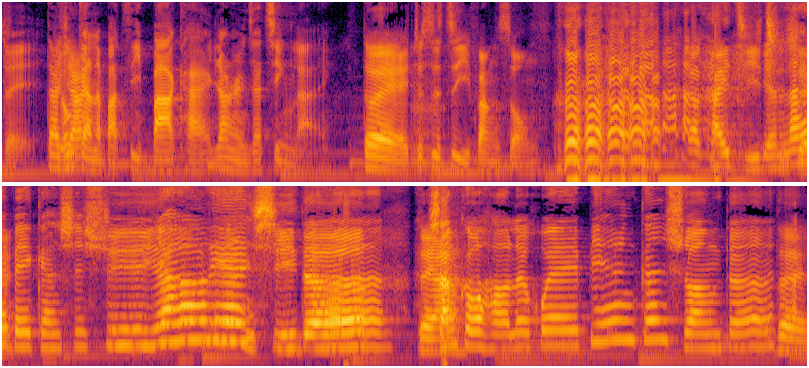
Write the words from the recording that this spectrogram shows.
对大家勇敢的把自己扒开，让人家进来。对，就是自己放松，要开机。原来被感是需要练习的，对啊，伤口好了会变更爽的。对，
